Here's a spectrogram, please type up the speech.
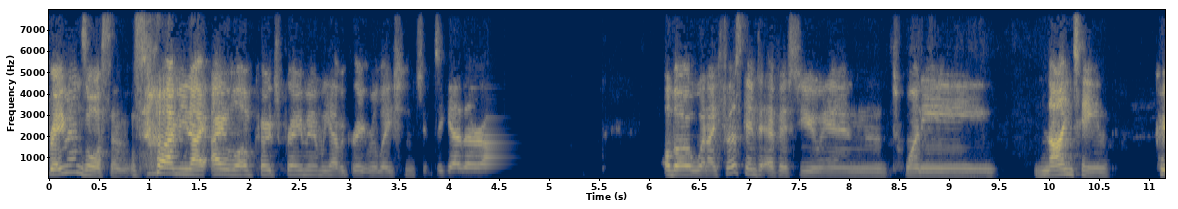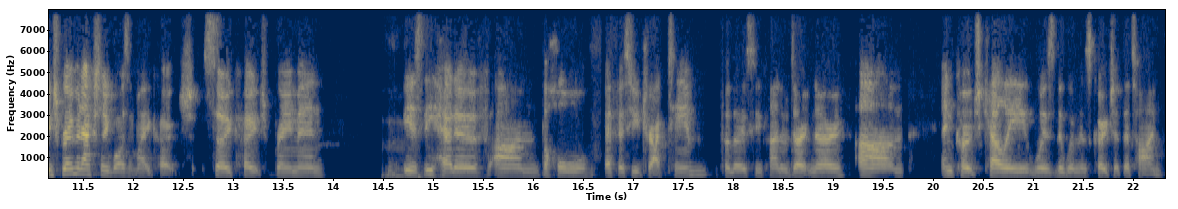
Braman's awesome. So, I mean, I, I love Coach Braman. We have a great relationship together. Uh, although when I first came to FSU in 2019, Coach Braman actually wasn't my coach. So Coach Braman mm-hmm. is the head of um, the whole FSU track team, for those who kind of don't know. Um, and Coach Kelly was the women's coach at the time.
